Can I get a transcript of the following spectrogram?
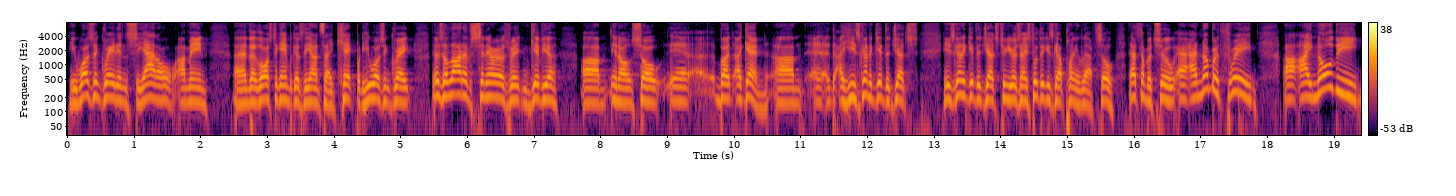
He wasn't great in Seattle. I mean, and they lost the game because of the onside kick, but he wasn't great. There's a lot of scenarios where he can give you. Um, you know, so, uh, but again, um, uh, he's going to give the Jets, he's going to give the Jets two years, and I still think he's got plenty left. So that's number two. And number three, uh, I know the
